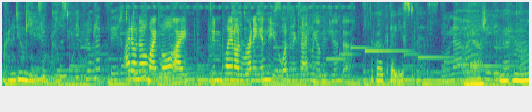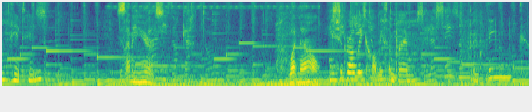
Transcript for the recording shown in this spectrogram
we're gonna do amazing things together. I don't know, Michael. I didn't plan on running into you. It wasn't exactly on the agenda. A girl could get used to this. Oh, yeah? Mm-hmm. Hint, hint. Seven years. What now? You should probably call me sometime. I think I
